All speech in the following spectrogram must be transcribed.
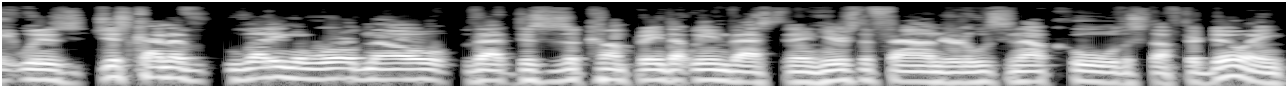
it was just kind of letting the world know that this is a company that we invested in. Here's the founder. Listen how cool the stuff they're doing.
